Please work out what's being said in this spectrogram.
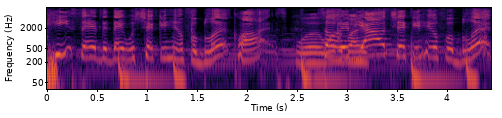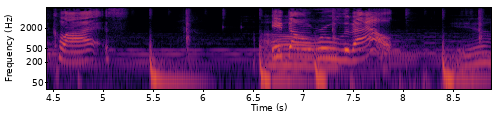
he said that they was checking him for blood clots. Well, so if y'all his- checking him for blood clots, it don't Oh, rule it out. Yeah.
